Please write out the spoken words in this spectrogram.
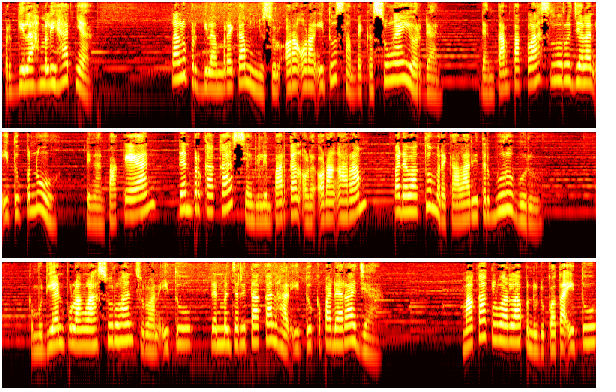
"Pergilah melihatnya." Lalu pergilah mereka menyusul orang-orang itu sampai ke sungai Yordan. dan tampaklah seluruh jalan itu penuh dengan pakaian dan perkakas yang dilemparkan oleh orang Aram pada waktu mereka lari terburu-buru. Kemudian pulanglah suruhan-suruhan itu dan menceritakan hal itu kepada raja. Maka keluarlah penduduk kota itu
